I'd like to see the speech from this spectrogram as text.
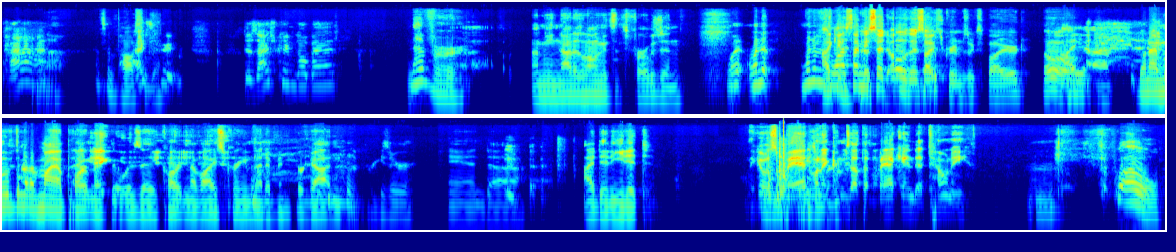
pie, No, that's impossible. ice cream. Does ice cream go bad? Never. i mean not as long as it's frozen When when it, when was the can last time you said, "Oh, this ice cream's expired"? Oh, I, uh, when i moved out of my apartment there was a carton of ice cream that had been forgotten in the freezer and uh, i did eat it It goes bad when it comes out the back end of Tony. whoa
